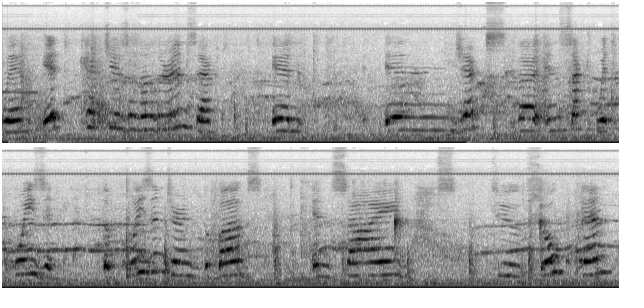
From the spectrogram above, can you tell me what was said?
When it catches another insect, it injects the insect with poison. The poison turns the bugs inside to soap assa-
